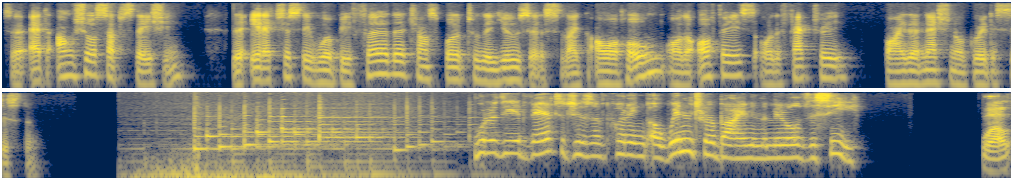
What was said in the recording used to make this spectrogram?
So at onshore substation, the electricity will be further transported to the users like our home or the office or the factory by the national grid system. What are the advantages of putting a wind turbine in the middle of the sea? Well,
